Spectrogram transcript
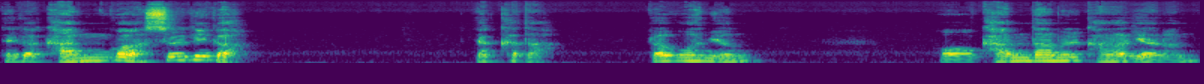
내가 간과 쓸개가 약하다라고 하면 어, 간담을 강하게 하는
